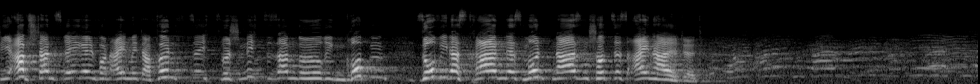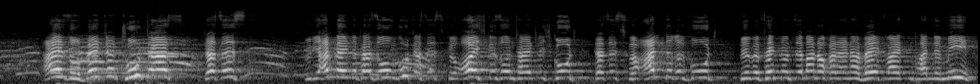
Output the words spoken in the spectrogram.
die Abstandsregeln von 1,50 Meter zwischen nicht zusammengehörigen Gruppen sowie das Tragen des Mund-Nasenschutzes einhaltet. Also bitte tut das. Das ist für die anmeldende Person gut, das ist für euch gesundheitlich gut, das ist für andere gut. Wir befinden uns immer noch in einer weltweiten Pandemie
